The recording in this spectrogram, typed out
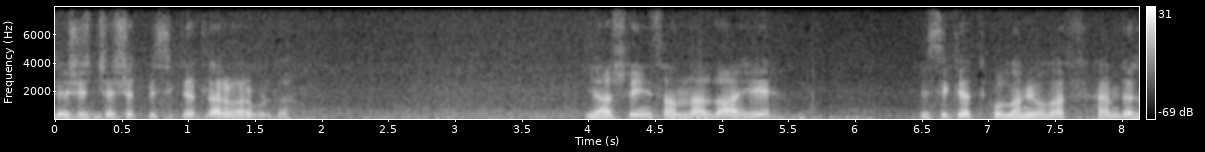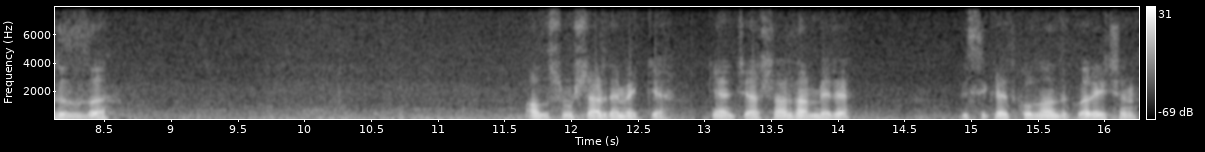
Çeşit çeşit bisikletler var burada. Yaşlı insanlar dahi bisiklet kullanıyorlar. Hem de hızlı. Alışmışlar demek ki. Genç yaşlardan beri bisiklet kullandıkları için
